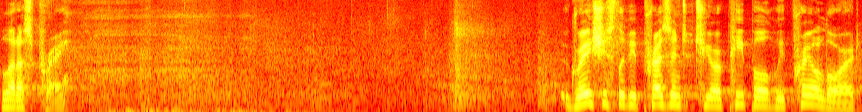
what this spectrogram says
Let us pray. Graciously be present to your people, we pray, O Lord,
